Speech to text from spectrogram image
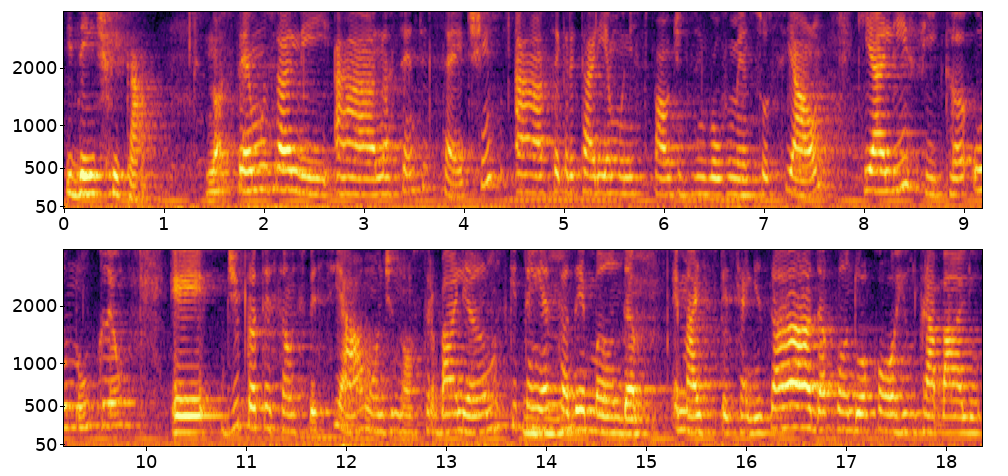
identificar? Nós temos ali a, na 107 a Secretaria Municipal de Desenvolvimento Social, que ali fica o núcleo é, de proteção especial, onde nós trabalhamos, que tem uhum. essa demanda é mais especializada, quando ocorre um trabalho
